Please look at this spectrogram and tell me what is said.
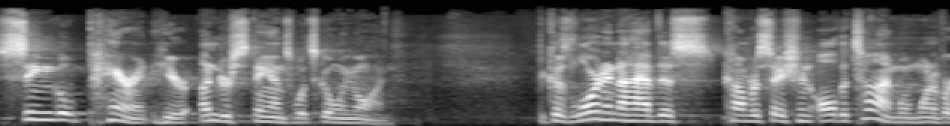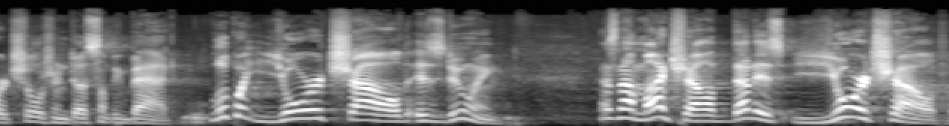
single parent here understands what's going on. Because Lauren and I have this conversation all the time when one of our children does something bad. Look what your child is doing. That's not my child, that is your child.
